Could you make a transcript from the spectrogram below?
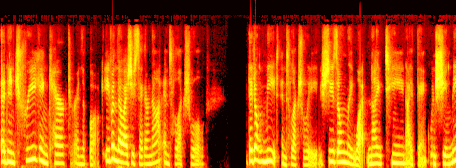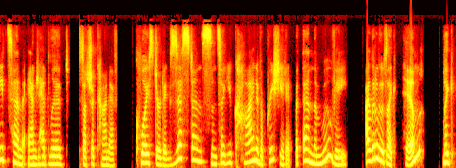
an intriguing character in the book, even though, as you say, they're not intellectual. They don't meet intellectually. She's only what, 19, I think, when she meets him and had lived such a kind of cloistered existence. And so you kind of appreciate it. But then the movie, I literally was like, him? Like,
